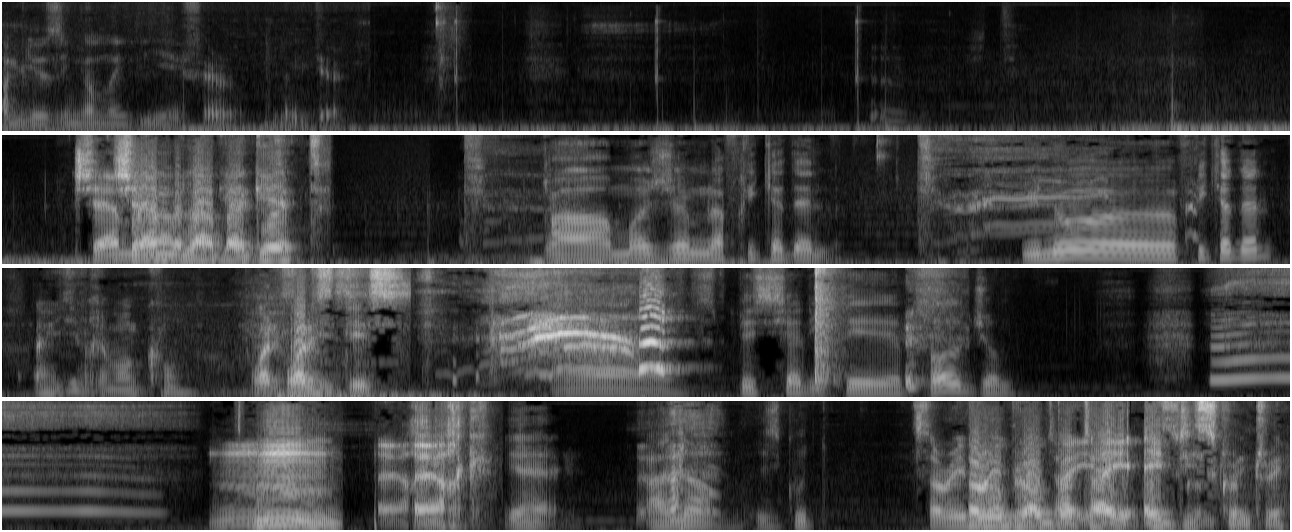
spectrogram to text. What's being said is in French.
I'm using only the Aether later. J'aime la baguette. Ah, moi j'aime la fricadelle. You know euh, fricadelle? Ah, il est vraiment con. What is, What is this? Ah, spécialité Belgium. Hmm. Urk. Yeah. Ah non, it's good. Sorry, Sorry bro, but I hate this country.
